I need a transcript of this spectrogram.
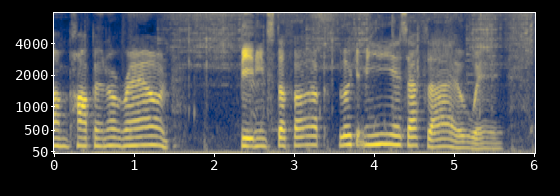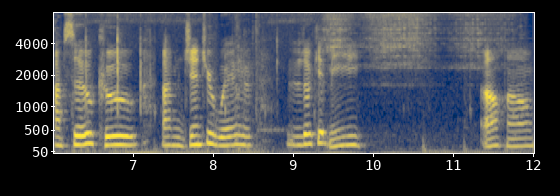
I'm hopping around, beating stuff up. Look at me as I fly away. I'm so cool, I'm gingerware. Look at me. Uh huh.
